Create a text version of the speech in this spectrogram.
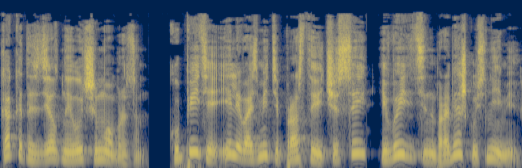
Как это сделать наилучшим образом? Купите или возьмите простые часы и выйдите на пробежку с ними.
